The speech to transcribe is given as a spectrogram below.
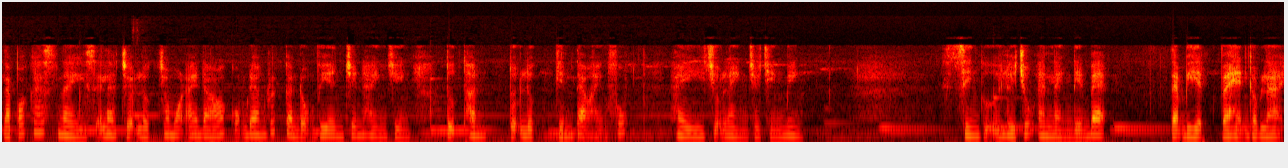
là podcast này sẽ là trợ lực cho một ai đó cũng đang rất cần động viên trên hành trình tự thân, tự lực kiến tạo hạnh phúc hay chữa lành cho chính mình. Xin gửi lời chúc an lành đến bạn. Tạm biệt và hẹn gặp lại.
